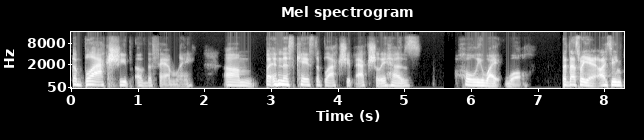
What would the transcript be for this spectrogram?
the black sheep of the family. Um, but in this case, the black sheep actually has holy white wool. But that's what, yeah, I think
